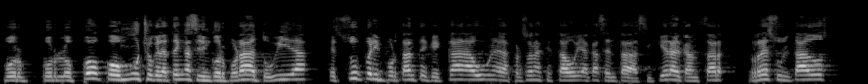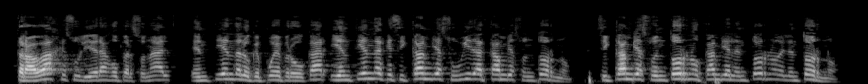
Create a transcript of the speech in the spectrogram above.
por, por lo poco o mucho que la tengas incorporada a tu vida, es súper importante que cada una de las personas que está hoy acá sentada, si quiere alcanzar resultados, trabaje su liderazgo personal, entienda lo que puede provocar y entienda que si cambia su vida, cambia su entorno. Si cambia su entorno, cambia el entorno del entorno.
